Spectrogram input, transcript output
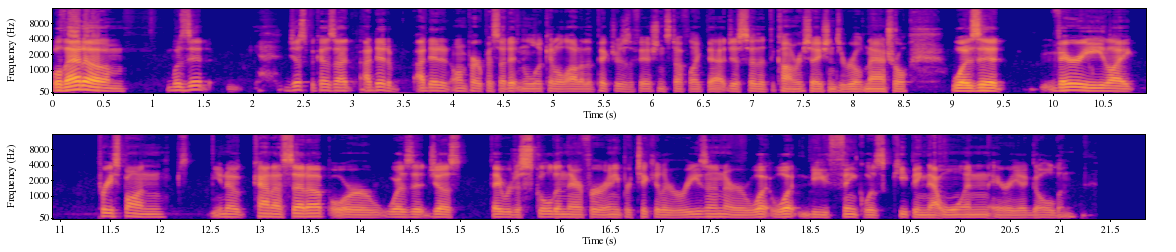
Well, that um was it. Just because I I did a I did it on purpose. I didn't look at a lot of the pictures of fish and stuff like that, just so that the conversations are real natural. Was it very like pre-spawn, you know, kind of set up, or was it just they were just schooled in there for any particular reason, or what? What do you think was keeping that one area golden?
